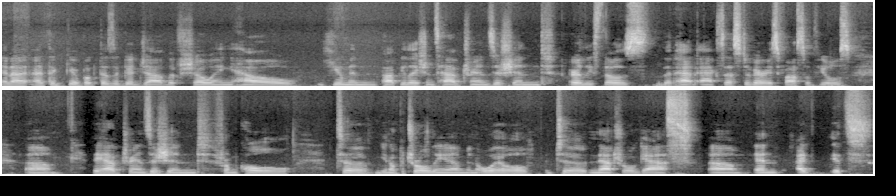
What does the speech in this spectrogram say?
And I, I, think your book does a good job of showing how human populations have transitioned, or at least those that had access to various fossil fuels. Um, they have transitioned from coal to you know petroleum and oil to natural gas. Um, and I, it's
